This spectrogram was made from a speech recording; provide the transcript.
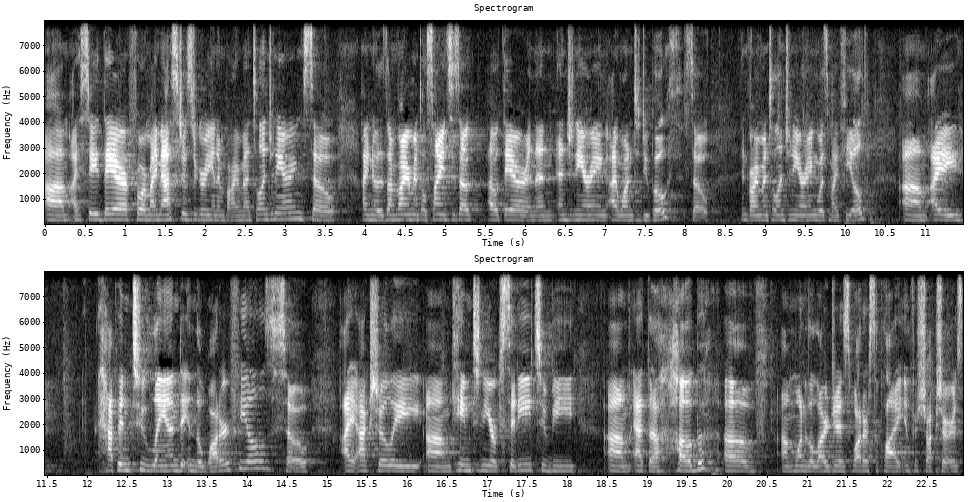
Um, I stayed there for my master's degree in environmental engineering, so I know there's environmental sciences out, out there and then engineering. I wanted to do both, so environmental engineering was my field. Um, I happened to land in the water field, so I actually um, came to New York City to be um, at the hub of um, one of the largest water supply infrastructures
